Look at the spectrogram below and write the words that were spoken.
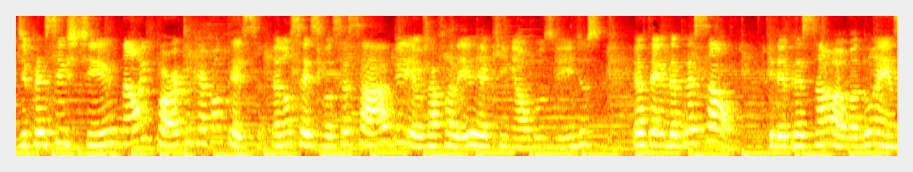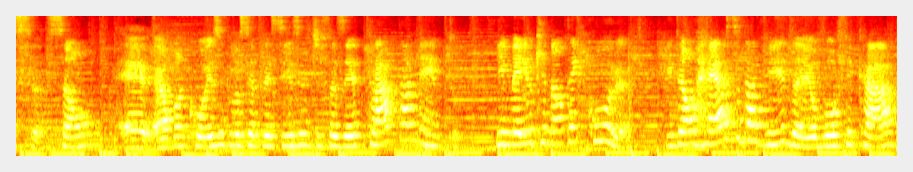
de persistir, não importa o que aconteça. Eu não sei se você sabe, eu já falei aqui em alguns vídeos, eu tenho depressão. E depressão é uma doença, são, é, é uma coisa que você precisa de fazer tratamento e meio que não tem cura. Então o resto da vida eu vou ficar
